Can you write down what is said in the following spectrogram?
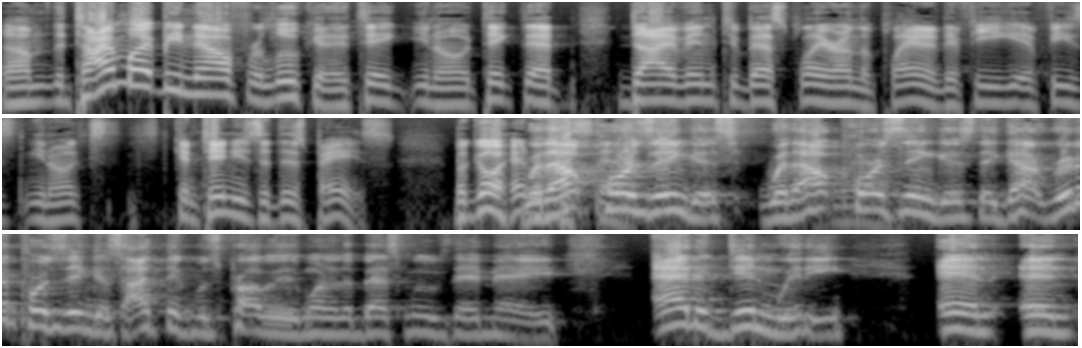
Um, the time might be now for Luka to take you know take that dive into best player on the planet if he if he's you know continues at this pace. But go ahead. Without Porzingis, without yeah. Porzingis, they got rid of Porzingis. I think was probably one of the best moves they made. Added Dinwiddie, and and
